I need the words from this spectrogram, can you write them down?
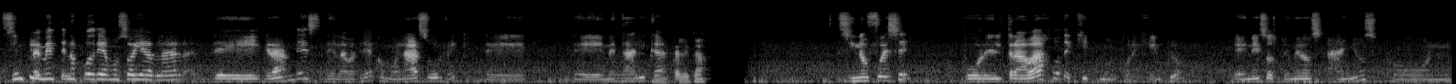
simplemente no podríamos hoy hablar de grandes de la batería como Lars Ulrich de, de Metallica. Metallica. Si no fuese por el trabajo de Kid Moon, por ejemplo, en esos primeros años con,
